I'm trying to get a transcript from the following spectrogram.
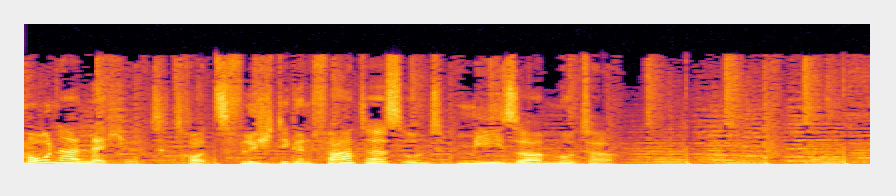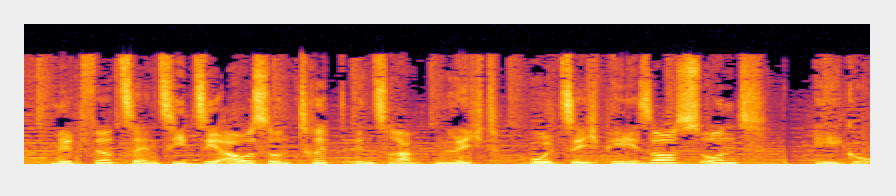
Mona lächelt, trotz flüchtigen Vaters und mieser Mutter. Mit 14 zieht sie aus und tritt ins Rampenlicht, holt sich Pesos und Ego.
